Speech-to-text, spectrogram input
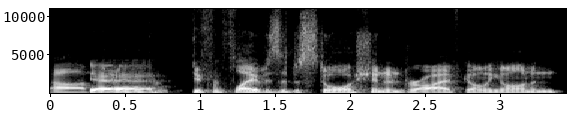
uh, yeah, different flavors of distortion and drive going on, and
